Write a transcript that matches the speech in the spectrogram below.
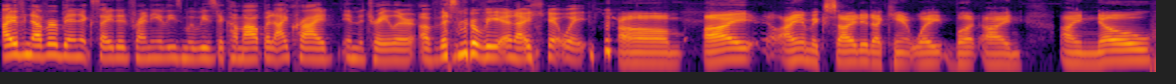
I've never been excited for any of these movies to come out, but I cried in the trailer of this movie, and I can't wait. Um, I I am excited. I can't wait. But I I know,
